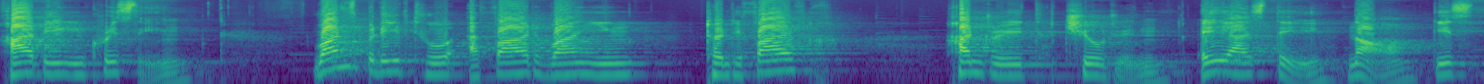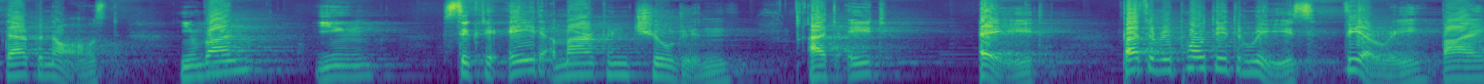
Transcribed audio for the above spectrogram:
have been increasing. Once believed to affect one in 2,500 children, ASD now gets diagnosed in one in 68 American children at age 8, but the reported rates vary by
